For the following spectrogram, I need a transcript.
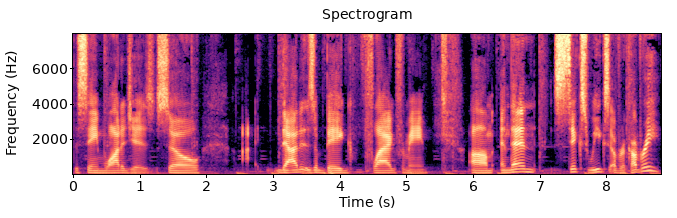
the same wattages. So that is a big flag for me. Um, and then six weeks of recovery.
